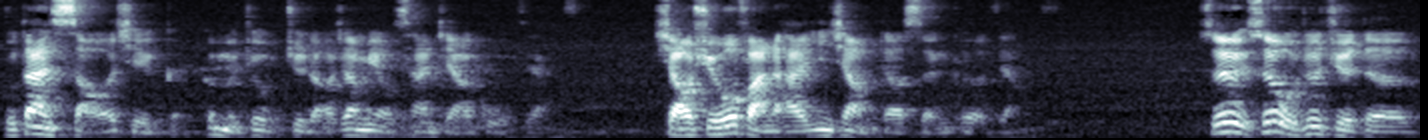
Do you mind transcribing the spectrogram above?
不但少，而且根根本就觉得好像没有参加过这样子。小学我反而还印象比较深刻这样子。所以所以我就觉得。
